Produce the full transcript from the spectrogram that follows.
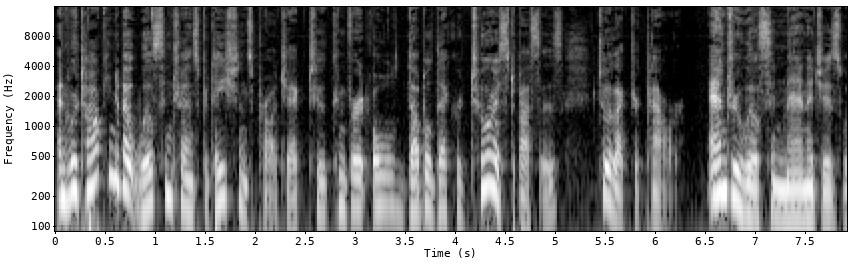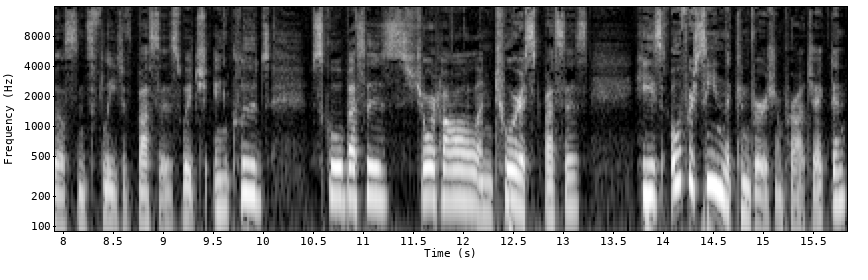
and we're talking about Wilson Transportation's project to convert old double decker tourist buses to electric power. Andrew Wilson manages Wilson's fleet of buses, which includes school buses, short haul, and tourist buses. He's overseen the conversion project, and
